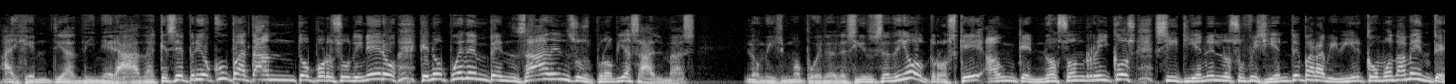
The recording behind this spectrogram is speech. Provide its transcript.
Hay gente adinerada que se preocupa tanto por su dinero que no pueden pensar en sus propias almas. Lo mismo puede decirse de otros que, aunque no son ricos, sí tienen lo suficiente para vivir cómodamente.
